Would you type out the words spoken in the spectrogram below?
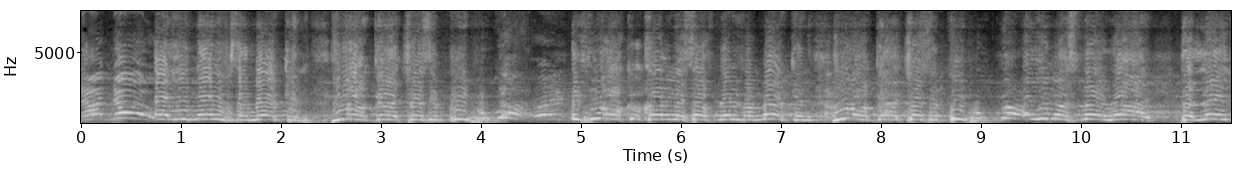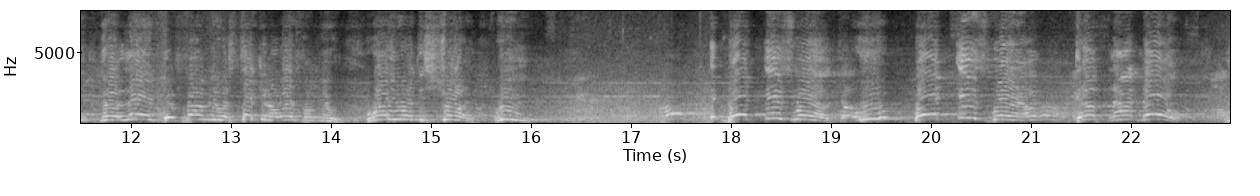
Not know. Hey, you Native American, you are God's chosen people. Right. If you are calling yourself Native American, you are God's chosen people. And you must know why the land, your land, your family was taken away from you. Why you were destroyed. Read. But Israel, who? But Israel doth not know.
